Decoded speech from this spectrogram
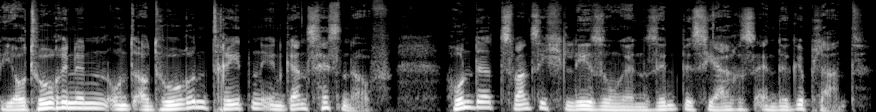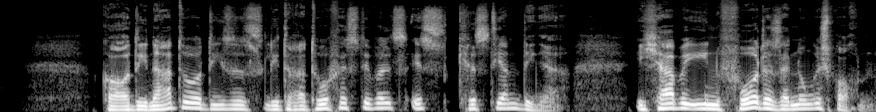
Die Autorinnen und Autoren treten in ganz Hessen auf. 120 Lesungen sind bis Jahresende geplant. Koordinator dieses Literaturfestivals ist Christian Dinger. Ich habe ihn vor der Sendung gesprochen.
